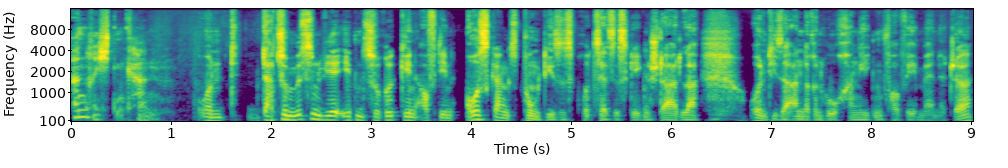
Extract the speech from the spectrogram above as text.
anrichten kann. Und dazu müssen wir eben zurückgehen auf den Ausgangspunkt dieses Prozesses gegen Stadler und diese anderen hochrangigen VW-Manager.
